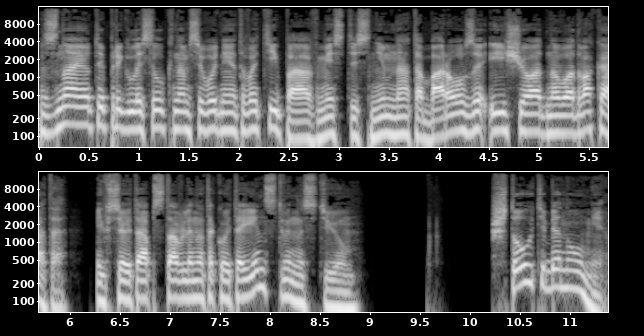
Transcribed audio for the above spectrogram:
Знаю, ты пригласил к нам сегодня этого типа, а вместе с ним Ната Бароуза и еще одного адвоката, и все это обставлено такой таинственностью. Что у тебя на уме?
